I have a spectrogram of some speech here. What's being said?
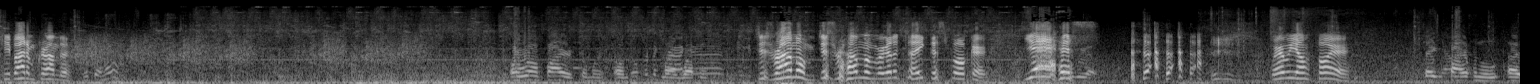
Keep at him, Cranda. What the hell? Oh, we're on fire somewhere. Oh, Go for the my Kraken. weapon. Just ram him. Just ram him. We're gonna take this fucker. Yes. Where are we on fire? Take fire from the uh,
